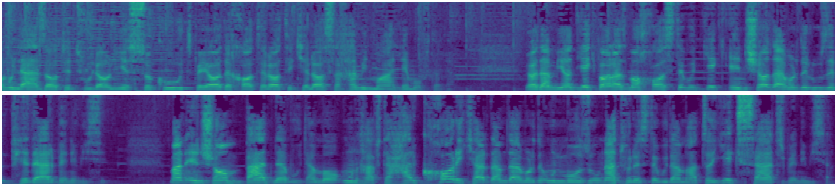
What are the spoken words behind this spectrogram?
همون لحظات طولانی سکوت به یاد خاطرات کلاس همین معلم افتادم. یادم میاد یک بار از ما خواسته بود یک انشا در مورد روز پدر بنویسیم من انشام بد نبود اما اون هفته هر کاری کردم در مورد اون موضوع نتونسته بودم حتی یک سطر بنویسم.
